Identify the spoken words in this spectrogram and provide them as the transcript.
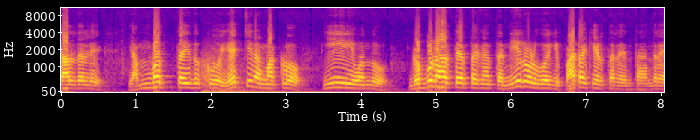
ಕಾಲದಲ್ಲಿ ಎಂಬತ್ತೈದಕ್ಕೂ ಹೆಚ್ಚಿನ ಮಕ್ಕಳು ಈ ಒಂದು ಗಬ್ಬು ನಾರ್ತಾ ಇರ್ತಕ್ಕಂಥ ನೀರೊಳಗೆ ಹೋಗಿ ಪಾಠ ಕೇಳ್ತಾರೆ ಅಂತ ಅಂದರೆ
